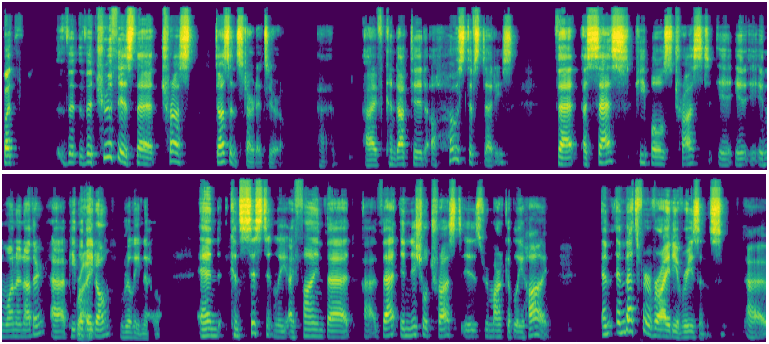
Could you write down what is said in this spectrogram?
but the the truth is that trust doesn't start at zero. Uh, I've conducted a host of studies that assess people's trust in, in one another, uh, people they don't really know. And consistently, I find that uh, that initial trust is remarkably high. And, and that's for a variety of reasons. Uh,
